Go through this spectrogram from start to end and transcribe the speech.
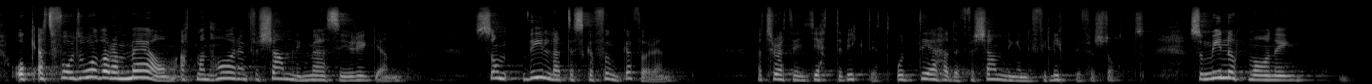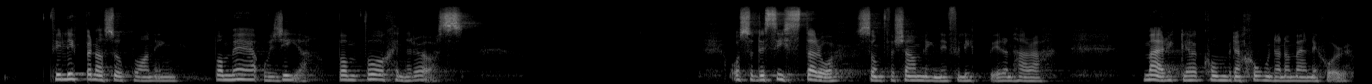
Och att få då vara med om att man har en församling med sig i ryggen som vill att det ska funka för en. Jag tror att det är jätteviktigt och det hade församlingen i Filippi förstått. Så min uppmaning, Filippernas uppmaning, var med och ge, var, var generös. Och så det sista då, som församlingen i Filippi, den här märkliga kombinationen av människor.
